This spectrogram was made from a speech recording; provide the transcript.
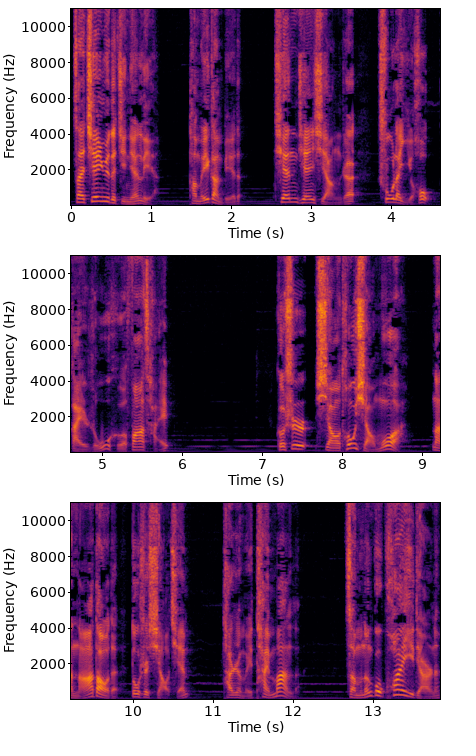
在监狱的几年里，他没干别的，天天想着出来以后该如何发财。可是小偷小摸啊。那拿到的都是小钱，他认为太慢了，怎么能够快一点呢？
